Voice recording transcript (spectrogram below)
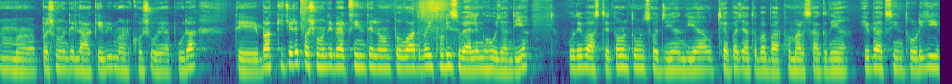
ਮ, ਪਸ਼ੂਆਂ ਦੇ ਲਾ ਕੇ ਵੀ ਮਨ ਖੁਸ਼ ਹੋਇਆ ਪੂਰਾ। ਅਤੇ ਬਾਕੀ ਜਿਹੜੇ ਪਸ਼ੂਆਂ ਦੇ ਵੈਕਸੀਨ ਤੇ ਲਾਉਣ ਤੋਂ ਬਾਅਦ ਬਈ ਥੋੜ੍ਹੀ ਸਵੈਲਿੰਗ ਹੋ ਜਾਂਦੀ ਆ। ਉਹਦੇ ਵਾਸਤੇ ਧੌਣ ਧੂਣ ਸੁੱਜ ਜਾਂਦੀ ਆ। ਉੱਥੇ ਆਪਾਂ ਜਾਂ ਤਾਂ ਆਪਾਂ ਬਰਫ਼ ਮਲ ਸਕਦੇ ਹਾਂ ਇਹ ਵੈਕਸੀਨ ਥੋੜ੍ਹੀ ਜਿਹੀ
